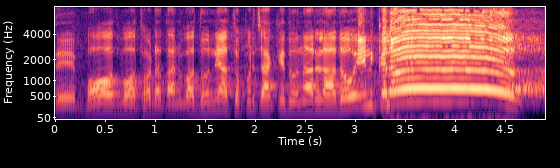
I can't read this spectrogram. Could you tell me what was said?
ਤੇ ਬਹੁਤ ਬਹੁਤ ਤੁਹਾਡਾ ਧੰਨਵਾਦ। ਦੋਨੇ ਹੱਥ ਉੱਪਰ ਚੱਕ ਕੇ ਦੋ ਨਾਰੇ ਲਾ ਦਿਓ। ਇਨਕਲਾਬ!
